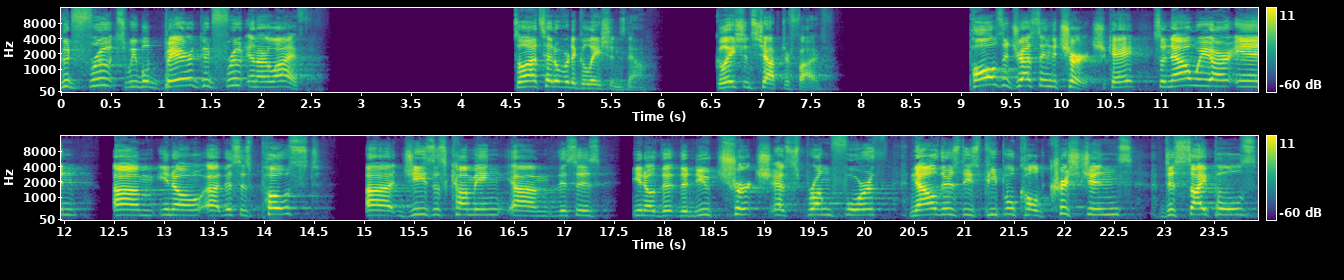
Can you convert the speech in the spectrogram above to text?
good fruits. We will bear good fruit in our life. So let's head over to Galatians now. Galatians chapter 5. Paul's addressing the church, okay? So now we are in, um, you know, uh, this is post uh, Jesus coming. Um, this is, you know, the, the new church has sprung forth. Now there's these people called Christians, disciples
